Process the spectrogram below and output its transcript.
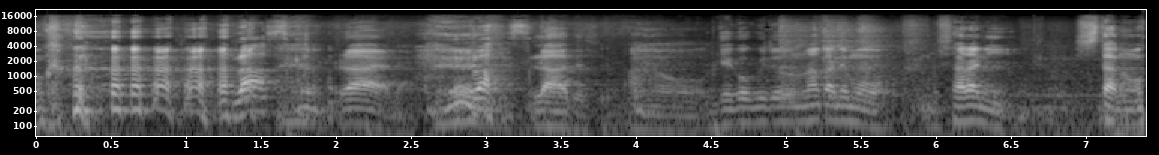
ララララーですあの下克上の中でもさらに下の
